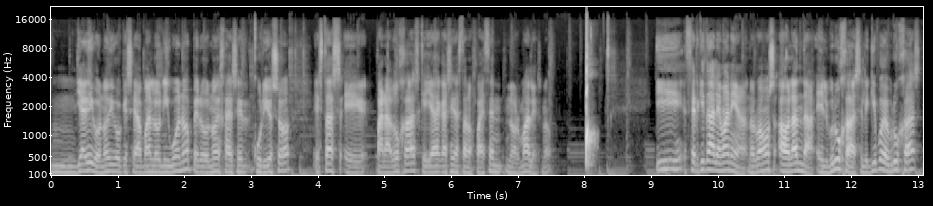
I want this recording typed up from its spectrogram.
Mm, ya digo, no digo que sea malo ni bueno, pero no deja de ser curioso estas eh, paradojas que ya casi hasta nos parecen normales, ¿no? Y cerquita de Alemania, nos vamos a Holanda. El Brujas, el equipo de Brujas,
